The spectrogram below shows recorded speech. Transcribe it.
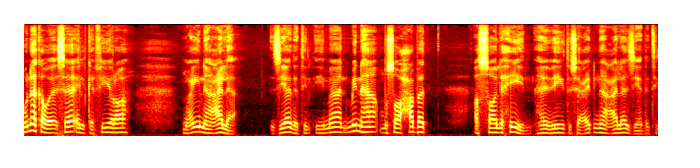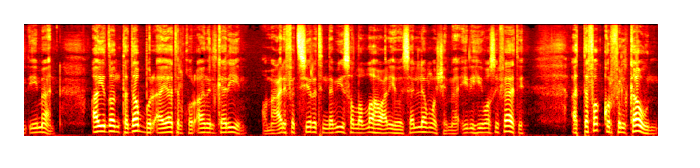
هناك وسائل كثيرة معينة على زيادة الإيمان منها مصاحبة الصالحين. هذه تساعدنا على زيادة الإيمان. أيضا تدبر آيات القرآن الكريم ومعرفة سيرة النبي صلى الله عليه وسلم وشمائله وصفاته. التفكر في الكون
